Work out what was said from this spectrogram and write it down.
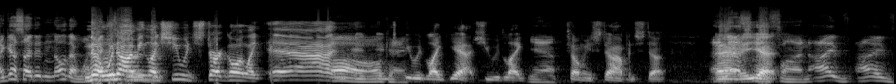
I guess I didn't know that one. no, well, no, I mean like she would start going like ah, and, Oh, and- and okay. she would like yeah, she would like yeah, tell me to stop and stuff. and Uh, that's yeah. fun. I've I've.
